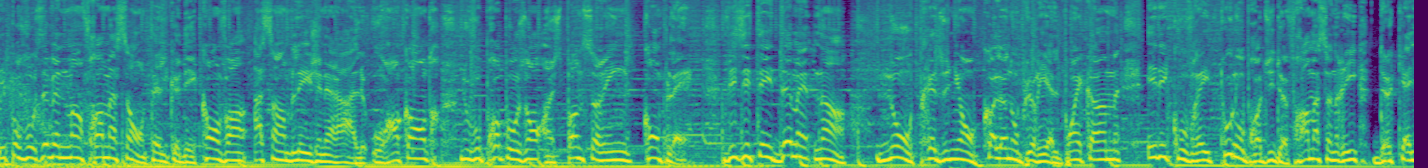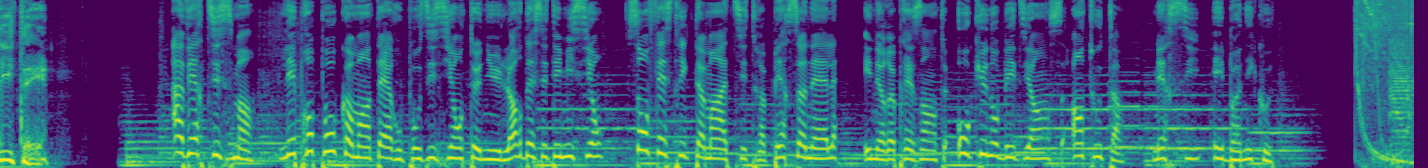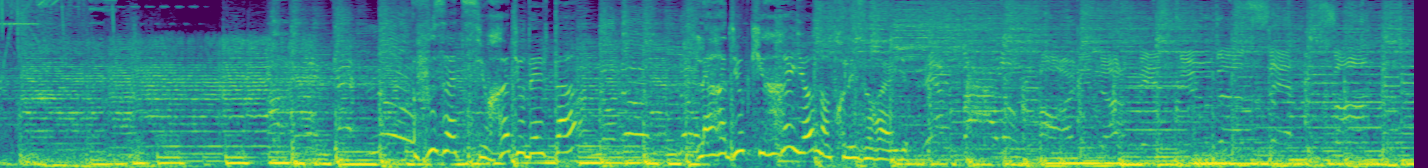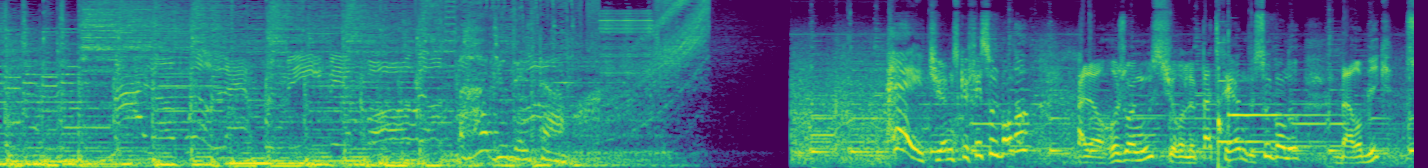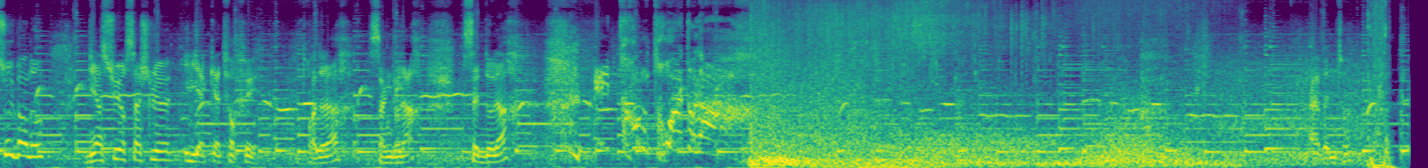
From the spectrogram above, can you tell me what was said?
Et pour vos événements francs-maçons tels que des convents, assemblées générales ou rencontres, nous vous proposons un sponsoring complet. Visitez dès maintenant nos pluriel.com et découvrez tous nos produits de franc-maçonnerie de qualité. Avertissement. Les propos, commentaires ou positions tenus lors de cette émission sont faits strictement à titre personnel et ne représentent aucune obédience en tout temps. Merci et bonne écoute. Sur Radio Delta, la radio qui rayonne entre les oreilles. Radio Delta. Hey, tu aimes ce que fait Soul Bando Alors rejoins-nous sur le Patreon de Soul Bando. Barre oblique, Soul Bando. Bien sûr, sache-le, il y a 4 forfaits. 3 dollars, 5 dollars, 7 dollars et 33 dollars Abonne-toi. Sous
